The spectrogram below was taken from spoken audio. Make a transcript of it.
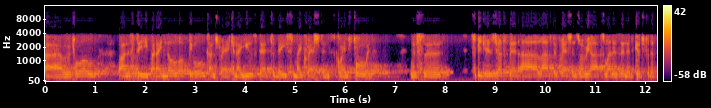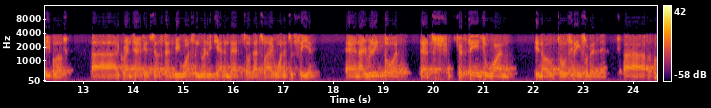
uh, with all honesty, but I know of the old contract, and I use that to base my questions going forward. Mr. Speaker, it's just that uh, a lot of the questions when we ask what is in it good for the people of uh, Grand Turk, it's just that we wasn't really getting that, so that's why I wanted to see it. And I really thought that 15 to 1 you know, those things were the uh,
